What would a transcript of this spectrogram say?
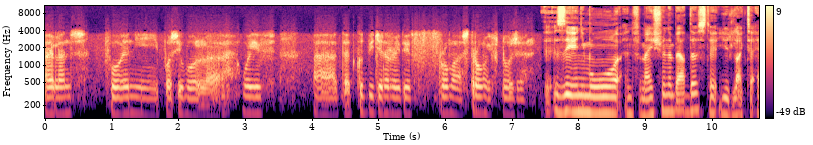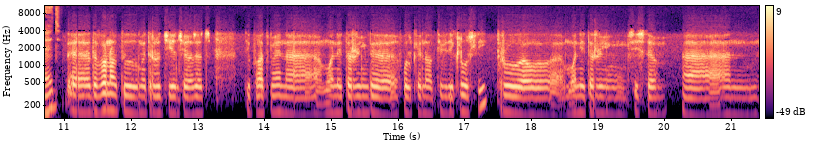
islands for any possible uh, wave uh, that could be generated from a strong explosion. Is there any more information about this that you'd like to add? Uh, the Vanuatu Meteorology and Geohazards Department uh, monitoring the volcano activity closely through our uh, monitoring system, and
